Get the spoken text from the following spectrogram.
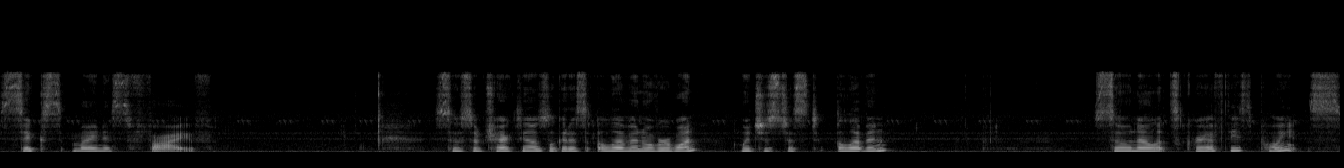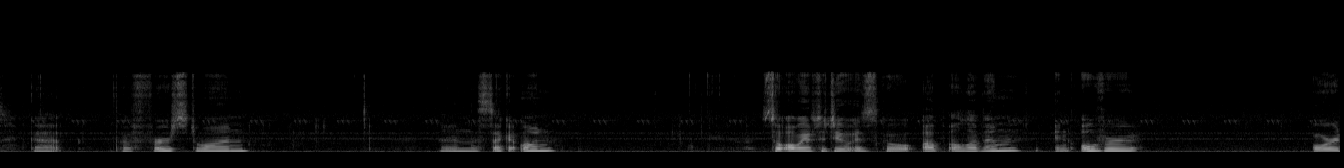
6 minus 5. So subtracting those will get us 11 over 1, which is just 11. So now let's graph these points. Got the first one and the second one. So all we have to do is go up 11 and over or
